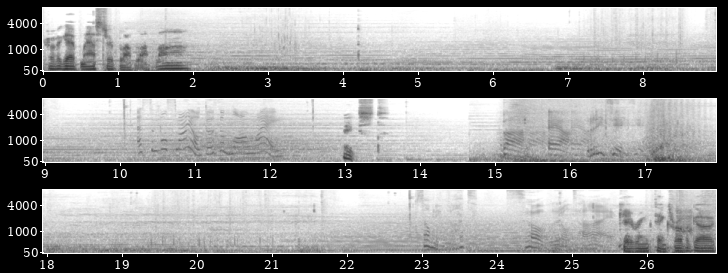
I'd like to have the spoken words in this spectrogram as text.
Rovagug Master, blah blah blah. Haste. So many thoughts. So little time. Okay, ring tanks Rovagug.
